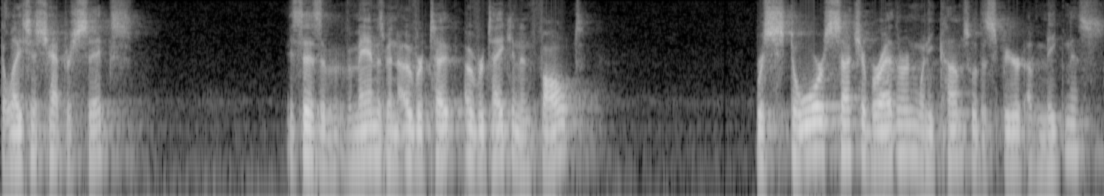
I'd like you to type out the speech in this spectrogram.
Galatians chapter 6. It says if a man has been overtaken in fault, restore such a brethren when he comes with a spirit of meekness.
